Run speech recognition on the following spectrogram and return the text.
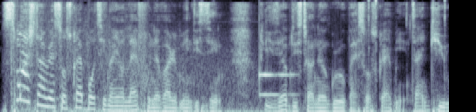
smash that red subscribe button and your life will never remain the same please help this channel grow by subscribing thank you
